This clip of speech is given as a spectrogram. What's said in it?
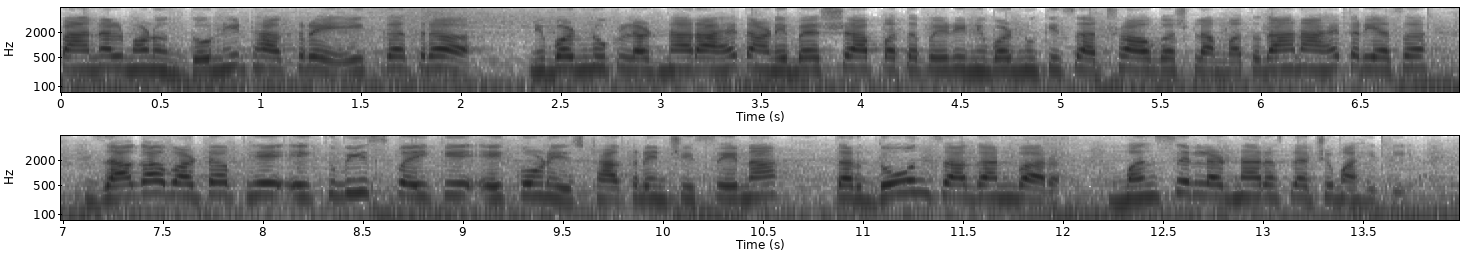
पॅनल म्हणून दोन्ही ठाकरे एकत्र निवडणूक लढणार आहेत आणि बेस्टच्या पतपेढी निवडणुकीचं अठरा ऑगस्टला मतदान आहे. तर याचं जागा वाटप हे एकवीस पैकी एकोणीस ठाकरेंची सेना तर दोन जागांवर मनसे लढणार असल्याची माहिती आहे.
